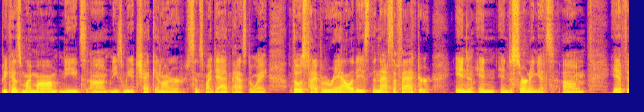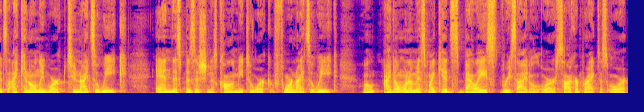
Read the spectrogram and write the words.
because my mom needs um, needs me to check in on her since my dad passed away. Those type of realities, then that's a factor in Yeah. in in discerning it. Um, If it's I can only work two nights a week, and this position is calling me to work four nights a week. Well, I don't want to miss my kids' ballet recital or soccer practice or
